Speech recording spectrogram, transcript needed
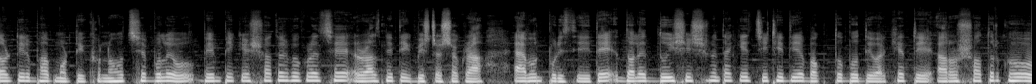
দলটির ভাবমূর্তি ক্ষুণ্ণ হচ্ছে বলেও বিএনপিকে সতর্ক করেছে রাজনৈতিক বিশ্লেষকরা। এমন পরিস্থিতিতে দলের দুই শীর্ষ নেতাকে চিঠি দিয়ে বক্তব্য দেওয়ার ক্ষেত্রে আরও সতর্ক ও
